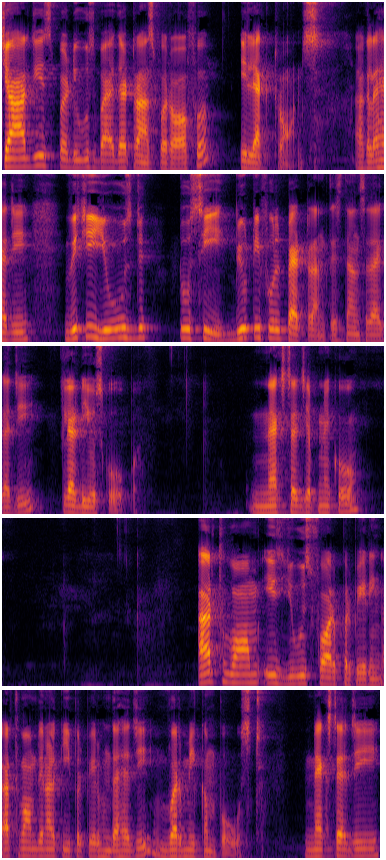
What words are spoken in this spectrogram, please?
charge is produce by the transfer of electrons ਅਗਲਾ ਹੈ ਜੀ which used to see beautiful pattern ਇਸ ਦਾ ਆਨਸਰ ਆਏਗਾ ਜੀ ਕਲੈਡੀਓਸਕੋਪ ਨੈਕਸਟ ਹੈ ਜੀ ਆਪਣੇ ਕੋ Earthworm is use for preparing earthworm के नीपेयर होंगे है जी वर्मी कंपोस्ट नैक्सट है जी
